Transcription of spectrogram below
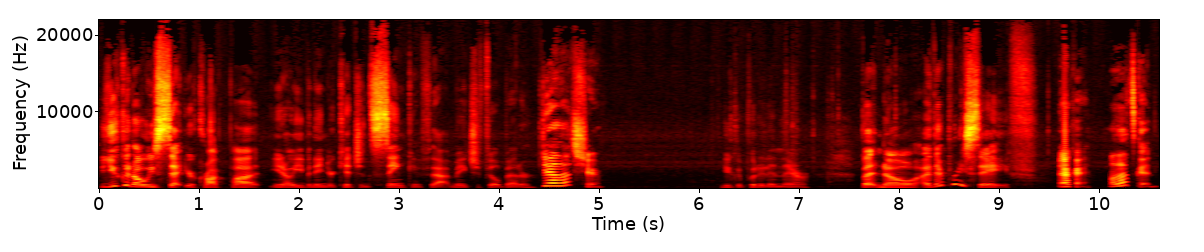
You could always set your crock pot, you know, even in your kitchen sink if that makes you feel better. yeah, that's true. You could put it in there. But no, uh, they're pretty safe. Okay, well that's good.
